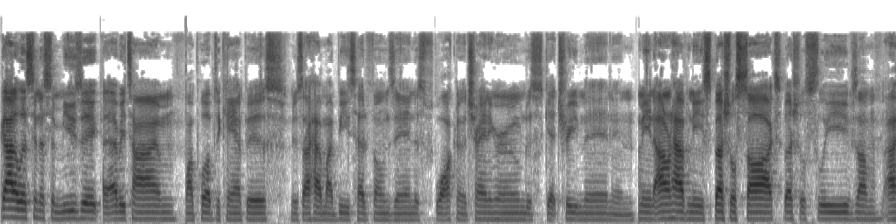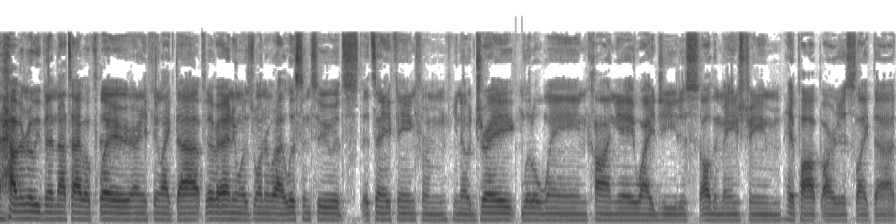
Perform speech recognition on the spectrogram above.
Gotta listen to some music every time I pull up to campus. Just I have my Beats headphones in, just walk in the training room, just get treatment. And I mean, I don't have any special socks, special sleeves. I'm I haven't really been that type of player or anything like that. If anyone's wondering what I listen to, it's it's anything from you know Drake, Lil Wayne, Kanye, YG, just all the mainstream hip hop artists like that.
